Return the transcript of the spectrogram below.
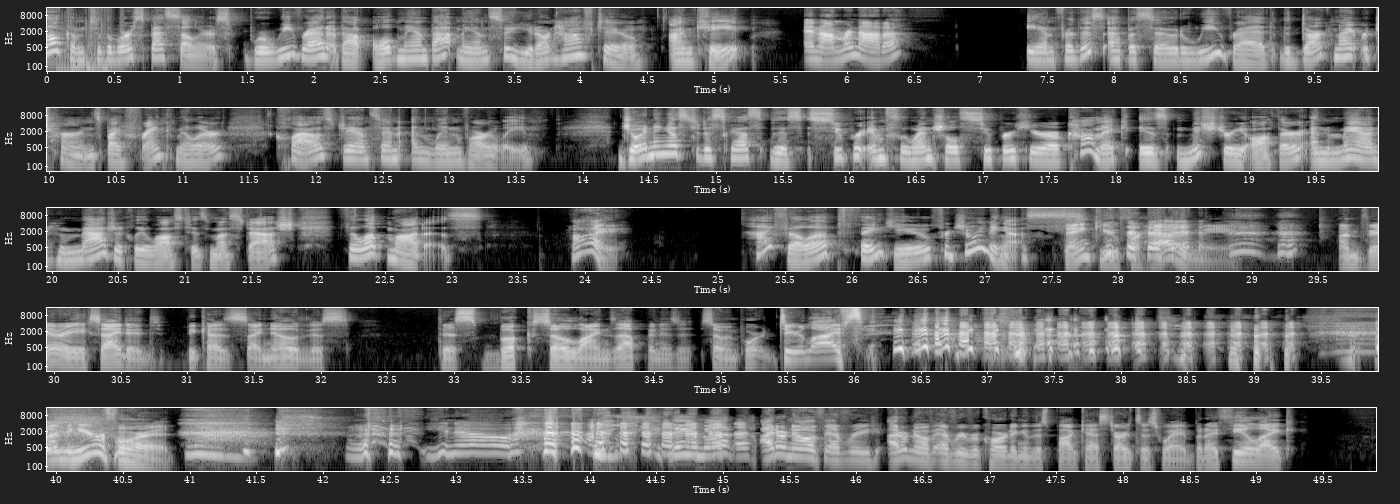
Welcome to the Worst Bestsellers, where we read about Old Man Batman so you don't have to. I'm Kate. And I'm Renata. And for this episode, we read The Dark Knight Returns by Frank Miller, Klaus Janson, and Lynn Varley. Joining us to discuss this super influential superhero comic is mystery author and man who magically lost his mustache, Phillip Mottaz. Hi. Hi, Phillip. Thank you for joining us. Thank you for having me. I'm very excited because I know this this book so lines up and is so important to your lives. I'm here for it. you know, amount, I don't know if every I don't know if every recording of this podcast starts this way, but I feel like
